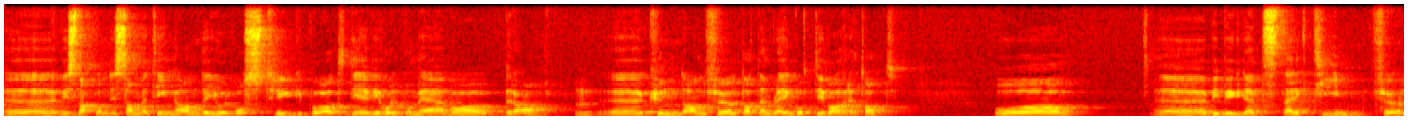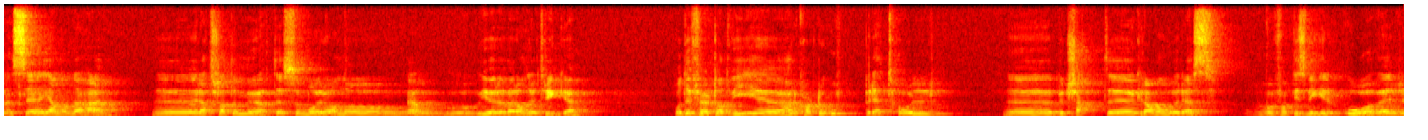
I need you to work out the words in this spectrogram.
Eh, vi snakka om de samme tingene. Det gjorde oss trygge på at det vi holdt på med, var bra. Mm. Eh, kundene følte at de ble godt ivaretatt. Og Eh, vi bygde et sterk teamfølelse gjennom det her. Rett og slett å møtes om morgenen og, og, gjøre hverandre trygge. Og det førte til at vi har klart å opprettholde budsjettkravene våre. Og faktisk ligger over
